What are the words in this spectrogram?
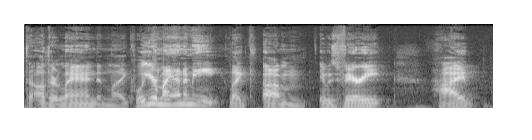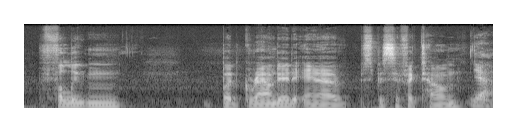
the other land, and like, well, you're my enemy. Like, um, it was very highfalutin, but grounded in a specific tone. Yeah,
